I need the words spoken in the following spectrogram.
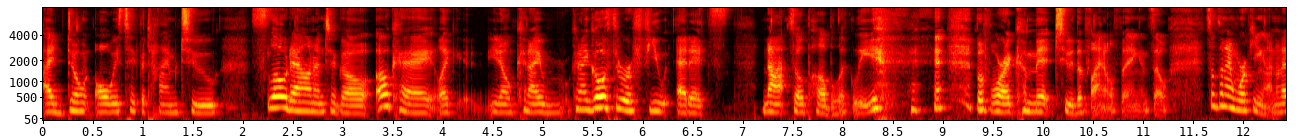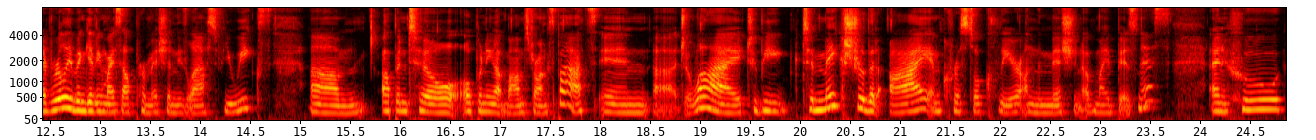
I don't always take the time to slow down and to go, okay, like you know, can I can I go through a few edits not so publicly before I commit to the final thing. And so, something I'm working on. And I've really been giving myself permission these last few weeks, um, up until opening up Mom Strong Spots in uh, July, to be to make sure that I am crystal clear on the mission of my business and who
